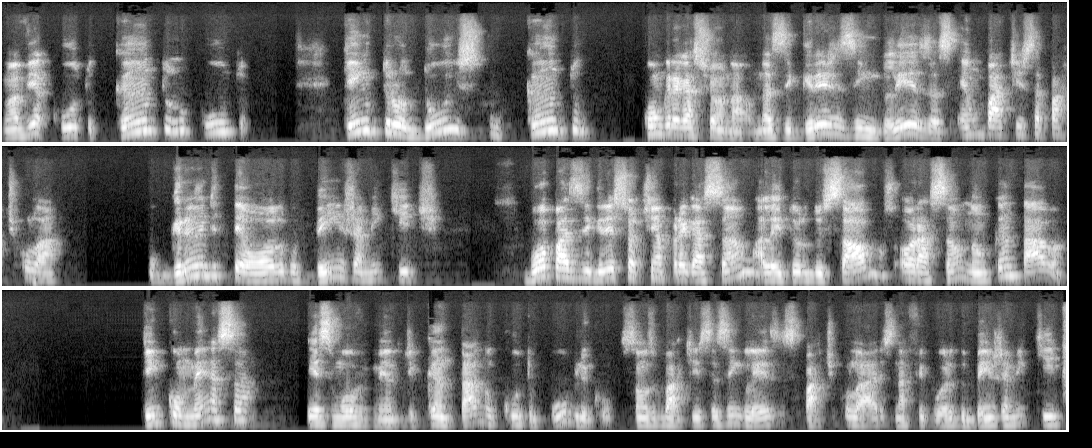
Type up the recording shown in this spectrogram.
Não havia culto, canto no culto. Quem introduz o canto congregacional nas igrejas inglesas é um batista particular, o grande teólogo Benjamin Kitt. Boa parte das igrejas só tinha pregação, a leitura dos salmos, oração, não cantava. Quem começa esse movimento de cantar no culto público são os batistas ingleses particulares, na figura do Benjamin Kitt.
